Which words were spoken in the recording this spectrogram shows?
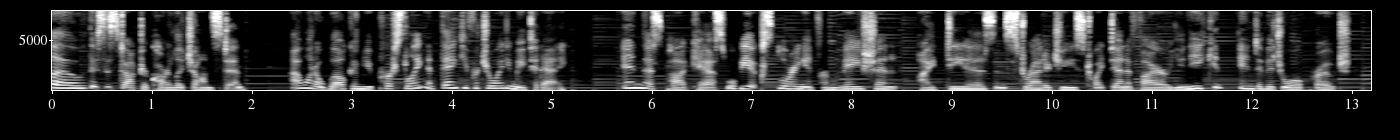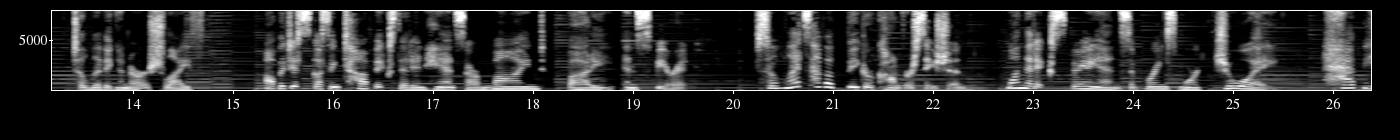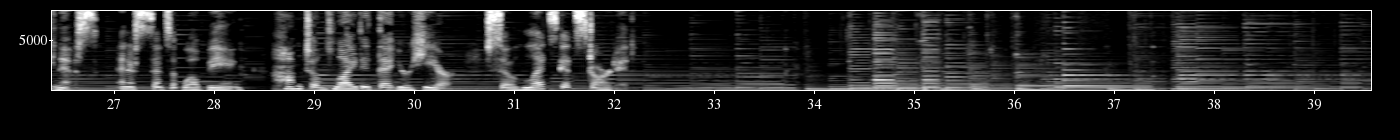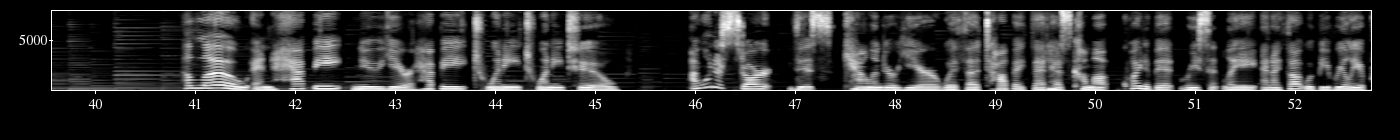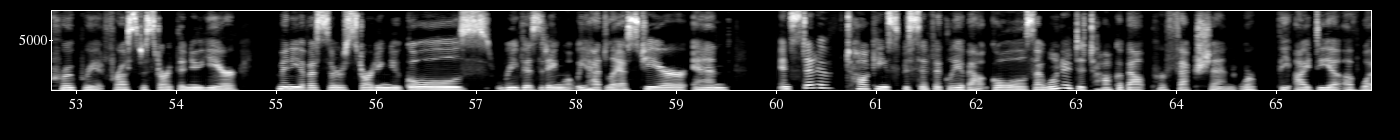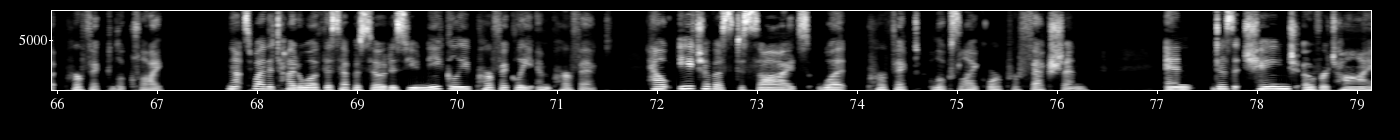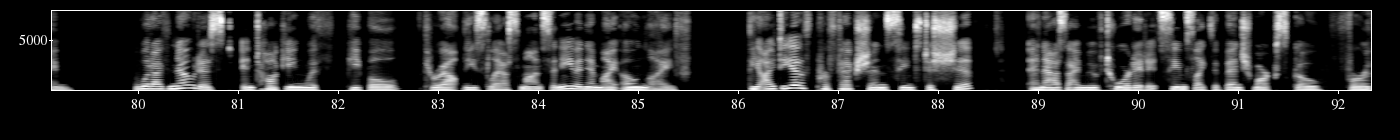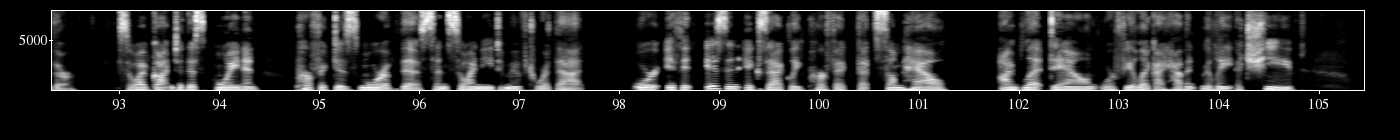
Hello, this is Dr. Carla Johnston. I want to welcome you personally and thank you for joining me today. In this podcast, we'll be exploring information, ideas, and strategies to identify our unique and individual approach to living a nourished life. I'll be discussing topics that enhance our mind, body, and spirit. So let's have a bigger conversation, one that expands and brings more joy, happiness, and a sense of well being. I'm delighted that you're here. So let's get started. Hello and happy new year. Happy 2022. I want to start this calendar year with a topic that has come up quite a bit recently, and I thought would be really appropriate for us to start the new year. Many of us are starting new goals, revisiting what we had last year. And instead of talking specifically about goals, I wanted to talk about perfection or the idea of what perfect looks like. And that's why the title of this episode is Uniquely Perfectly Imperfect How Each of Us Decides What Perfect Looks Like or Perfection. And does it change over time? What I've noticed in talking with people throughout these last months and even in my own life, the idea of perfection seems to shift. And as I move toward it, it seems like the benchmarks go further. So I've gotten to this point and perfect is more of this. And so I need to move toward that. Or if it isn't exactly perfect, that somehow I'm let down or feel like I haven't really achieved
